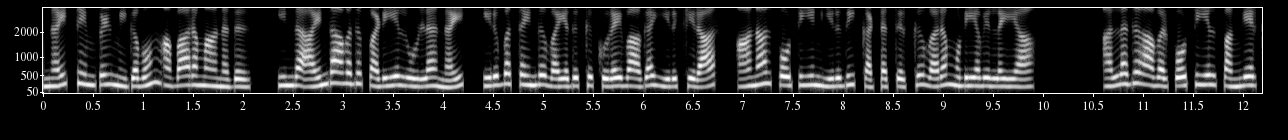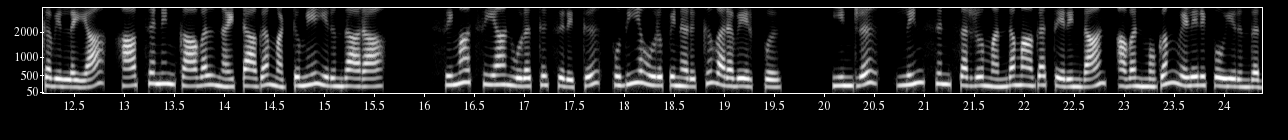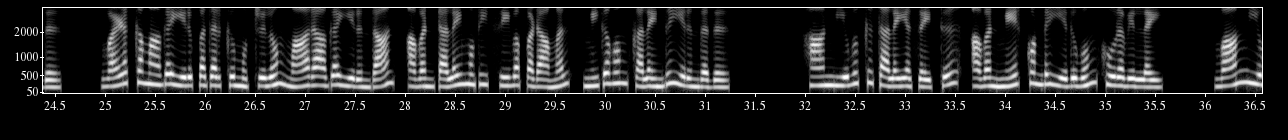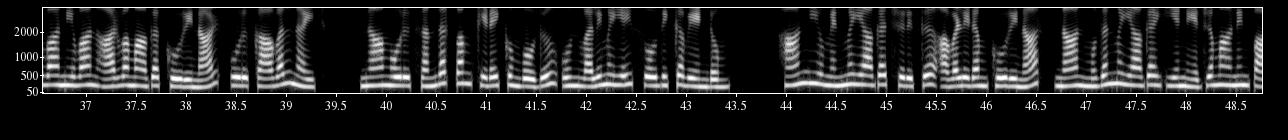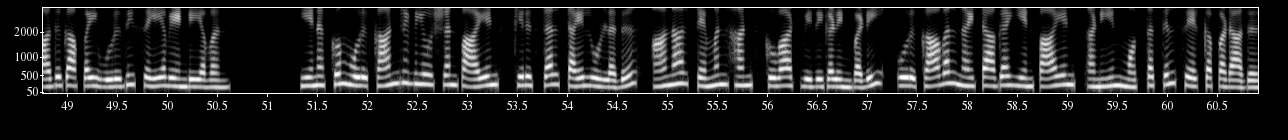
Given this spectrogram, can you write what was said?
நைட் டெம்பிள் மிகவும் அபாரமானது. இந்த ஐந்தாவது படியில் உள்ள நைட் இருபத்தைந்து வயதுக்கு குறைவாக இருக்கிறார் ஆனால் போட்டியின் இறுதி கட்டத்திற்கு வர முடியவில்லையா? அல்லது அவர் போட்டியில் பங்கேற்கவில்லையா? ஹாப்சனின் காவல் நைட்டாக மட்டுமே இருந்தாரா? சிமா சியான் உரத்து சிரித்து புதிய உறுப்பினருக்கு வரவேற்பு. இன்று லின்சின் சற்று மந்தமாக தெரிந்தான் அவன் முகம் வெளிரிப்போயிருந்தது. வழக்கமாக இருப்பதற்கு முற்றிலும் மாறாக இருந்தான் அவன் தலைமுடி சீவப்படாமல் மிகவும் கலைந்து இருந்தது. ஹான் யுவுக்கு தலையசைத்து அவன் மேற்கொண்டு எதுவும் கூறவில்லை. வாங் யுவான் யுவான் ஆர்வமாக கூறினாள் ஒரு காவல் நைட். நாம் ஒரு சந்தர்ப்பம் கிடைக்கும்போது உன் வலிமையை சோதிக்க வேண்டும். ஹான்யு மென்மையாகச் சிரித்து அவளிடம் கூறினார் நான் முதன்மையாக என் எஜமானின் பாதுகாப்பை உறுதி செய்ய வேண்டியவன். எனக்கும் ஒரு கான்ட்ரிபியூஷன் பாயிண்ட்ஸ் கிறிஸ்டல் டைல் உள்ளது ஆனால் டெமன் ஹன் ஸ்குவாட் விதிகளின்படி ஒரு காவல் நைட்டாக என் பாயிண்ட்ஸ் அணியின் மொத்தத்தில் சேர்க்கப்படாது.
